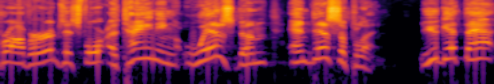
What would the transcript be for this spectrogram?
proverbs. is for attaining wisdom and discipline. You get that?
